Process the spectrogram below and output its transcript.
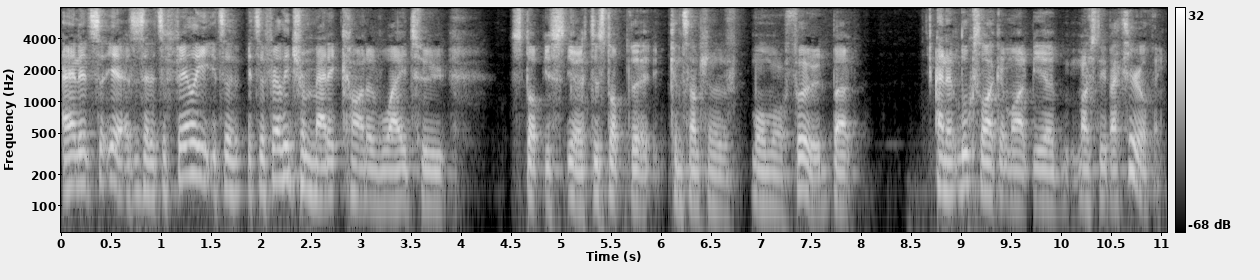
And it's yeah, as I said, it's a fairly it's a it's a fairly traumatic kind of way to stop your you know to stop the consumption of more and more food, but and it looks like it might be a mostly bacterial thing.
